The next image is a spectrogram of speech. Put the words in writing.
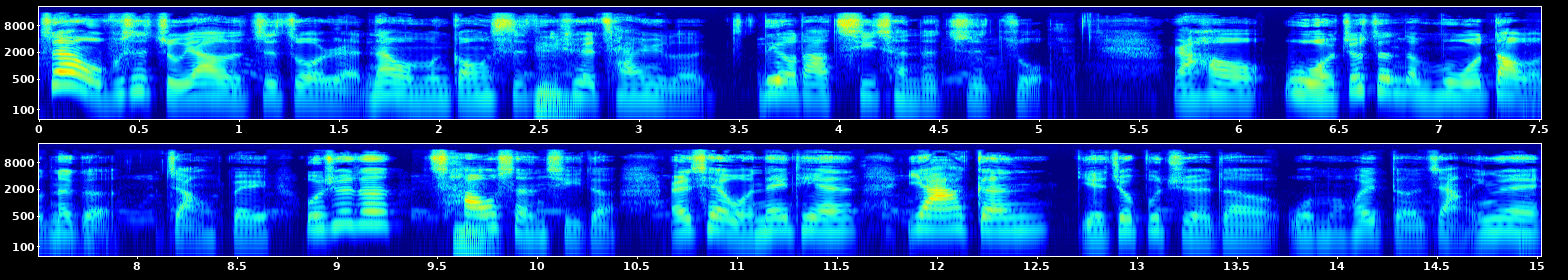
虽然我不是主要的制作人，那我们公司的嗯。确参与了六到七成的制作，然后我就真的摸到了那个奖杯，我觉得超嗯。神奇的。而且我那天压根也就不觉得我们会得奖，因为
